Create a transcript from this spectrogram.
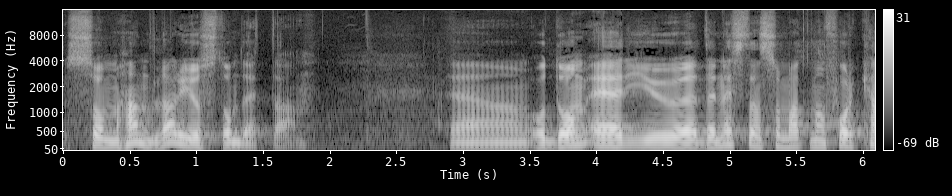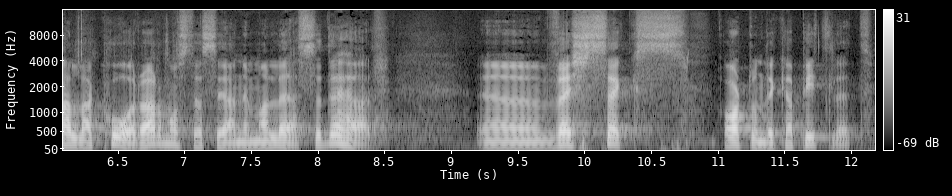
som handlar just om detta. Ehm, och de är ju, det är nästan som att man får kalla kårar måste jag säga när man läser det här. Ehm, vers 6, 18 kapitlet.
